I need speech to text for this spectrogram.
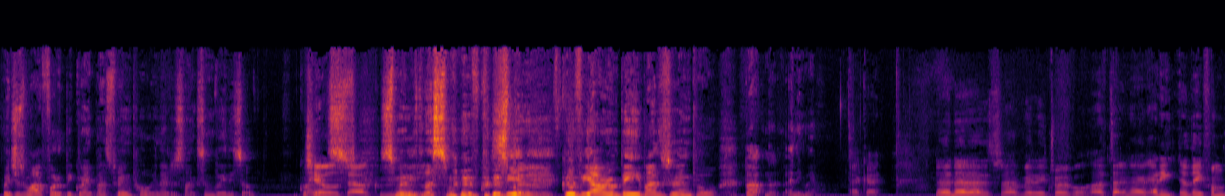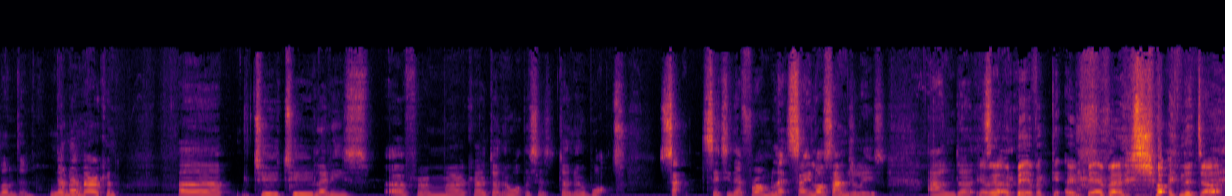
which is why I thought it'd be great by the swimming pool. You know, just like some really sort of great, Chilled out, groovy. smooth, less smooth, groovy, Smooth. groovy R and B by the swimming pool. But no, anyway. Okay. No, no, no. It's uh, really enjoyable. I don't know. Any are they from London? no, no, American. Uh, two two ladies uh, from America. I don't know what this is. Don't know what city they're from. Let's say Los Angeles. And uh, it's, a, not, bit of a, a bit of a shot in the dark.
